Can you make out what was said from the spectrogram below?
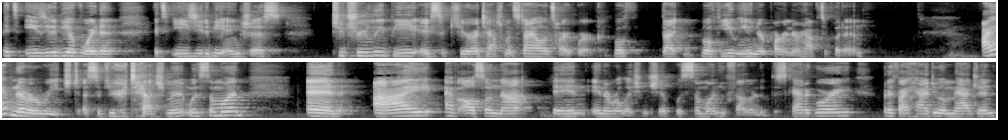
It's easy to be avoidant, it's easy to be anxious. To truly be a secure attachment style, it's hard work, both that both you and your partner have to put in. I have never reached a secure attachment with someone, and I have also not been in a relationship with someone who fell into this category, but if I had to imagine,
